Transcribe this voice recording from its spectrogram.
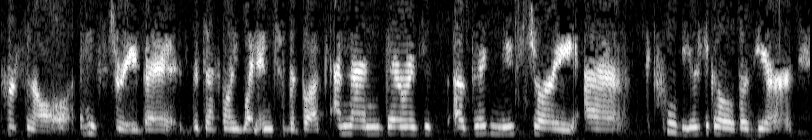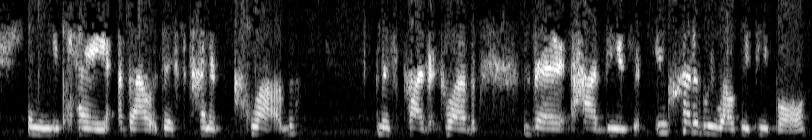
personal history that, that definitely went into the book. And then there was a big news story, uh, couple of years ago over here in the UK about this kind of club, this private club that had these incredibly wealthy people,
